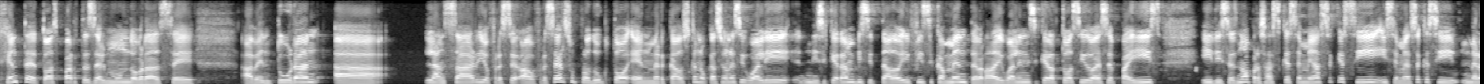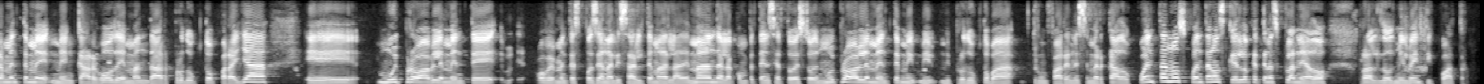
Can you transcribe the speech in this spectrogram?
gente de todas partes del mundo, ¿verdad?, se aventuran a lanzar y ofrecer, a ofrecer su producto en mercados que en ocasiones igual y ni siquiera han visitado ahí físicamente, ¿verdad? Igual y ni siquiera tú has ido a ese país y dices, no, pero sabes que se me hace que sí y se me hace que sí, meramente me, encargo de mandar producto para allá. Eh, muy probablemente, obviamente después de analizar el tema de la demanda, la competencia, todo esto, muy probablemente mi, mi producto va a triunfar en ese mercado. Cuéntanos, cuéntanos qué es lo que tienes planeado para el 2024.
